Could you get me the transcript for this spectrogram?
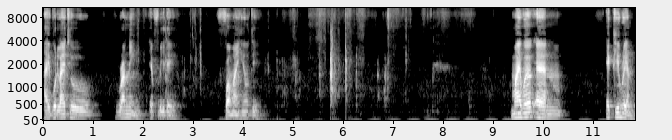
I would like to running every day for my healthy. My work and experience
